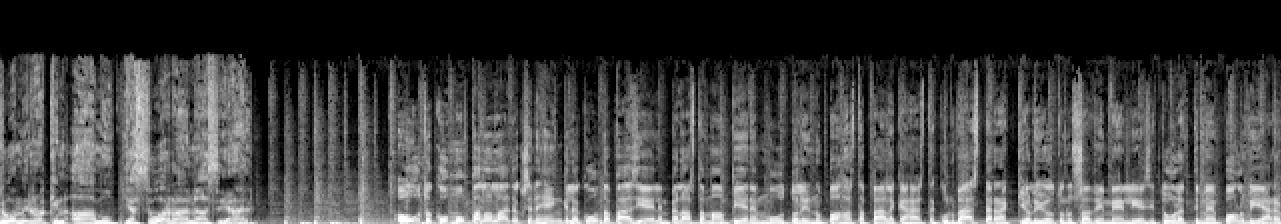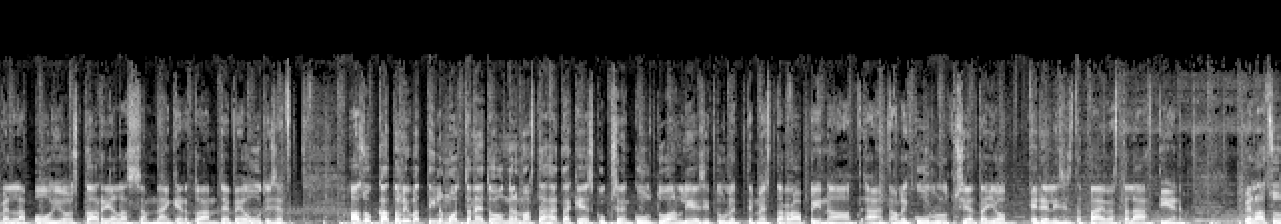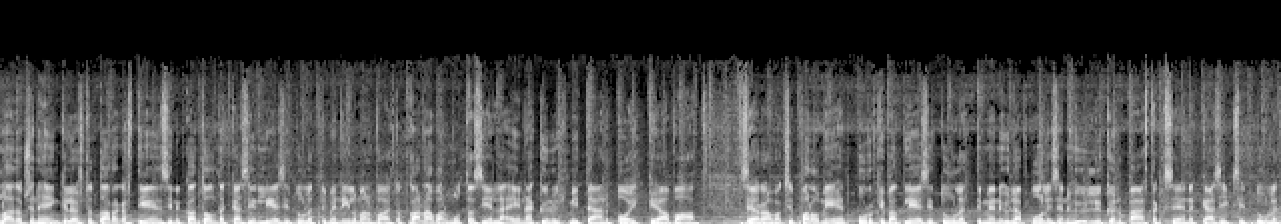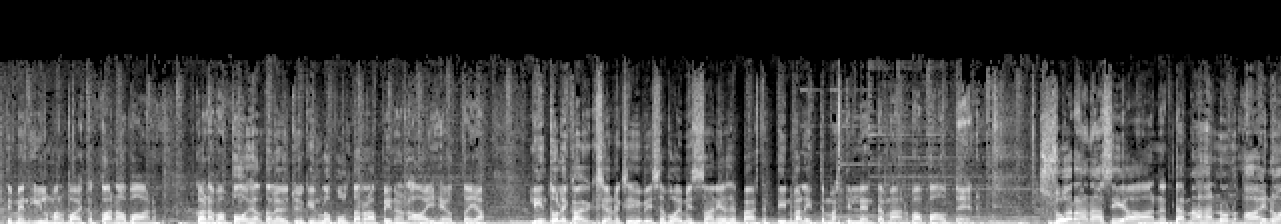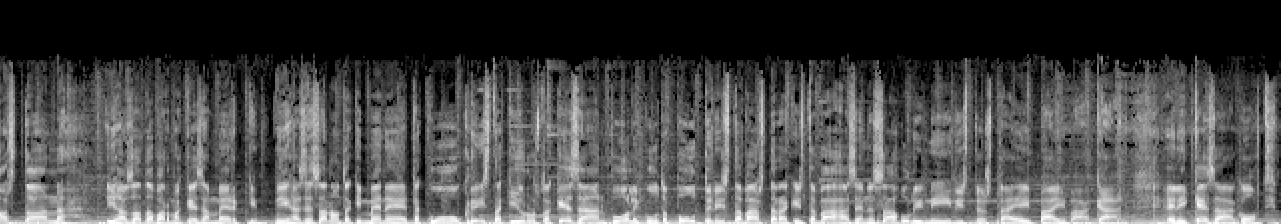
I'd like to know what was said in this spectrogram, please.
Suomirokin aamu ja suoraan asiaan. Outokummun palolaitoksen henkilökunta pääsi eilen pelastamaan pienen muuttolinnun pahasta pälkähästä, kun västäräkki oli joutunut satimeen liesi tuulettimeen Polvijärvellä Pohjois-Karjalassa, näin kertoo MTV Uutiset. Asukkaat olivat ilmoittaneet ongelmasta hätäkeskukseen kuultuaan liesituulettimesta rapinaa. Ääntä oli kuulunut sieltä jo edellisestä päivästä lähtien. Pelastuslaitoksen henkilöstö tarkasti ensin katolta käsin liesitullettimen ilmanvaihtokanavan, mutta siellä ei näkynyt mitään poikkeavaa. Seuraavaksi palomiehet purkivat liesituulettimen yläpuolisen hyllykön päästäkseen käsiksi tuulettimen ilmanvaihtokanavaan. Kanavan pohjalta löytyykin lopulta rapinan aiheuttaja. Lintu oli kaikeksi onneksi hyvissä voimissaan ja se päästettiin välittömästi lentämään vapauteen. Suoraan asiaan. Tämähän on ainoastaan ihan satavarma kesän merkki. Niinhän se sanontakin menee, että kuu Krista Kiurusta kesään, puolikuuta Putinista, Västäräkistä, vähäsen Sahuli Niinistöstä ei päivääkään. Eli kesää kohti.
